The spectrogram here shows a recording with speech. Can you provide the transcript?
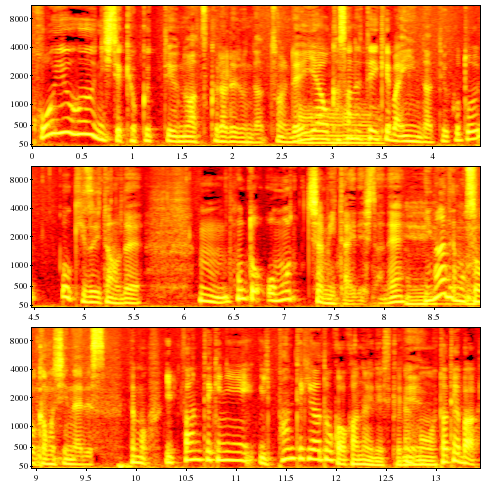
こういう風にして曲っていうのは作られるんだ、そのレイヤーを重ねていけばいいんだっていうことを気づいたので、うん、本当、おもちゃみたいでしたね。今でもそうかもしれないです。でも一般的に一般的かどうかわかんないですけども、例えば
